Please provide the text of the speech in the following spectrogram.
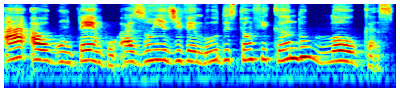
Há algum tempo as unhas de veludo estão ficando loucas.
